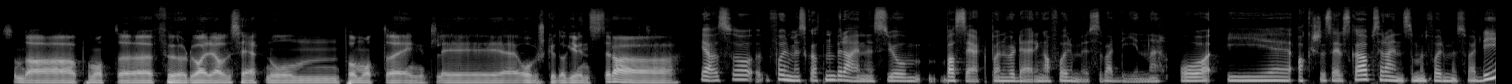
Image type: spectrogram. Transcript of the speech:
som da på en måte, før du har realisert noen på en måte egentlig eh, overskudd og gevinster, da Ja, så formuesskatten beregnes jo basert på en vurdering av formuesverdiene. Og i aksjeselskap så regnes det som en formuesverdi.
